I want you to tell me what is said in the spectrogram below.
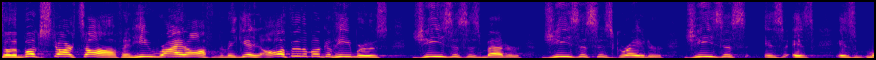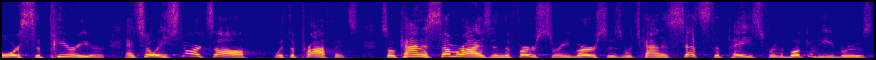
So the book starts off, and he right off the beginning, all through the book of Hebrews, Jesus is better, Jesus is greater, Jesus is, is, is more superior. And so he starts off with the prophets. So, kind of summarizing the first three verses, which kind of sets the pace for the book of Hebrews,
